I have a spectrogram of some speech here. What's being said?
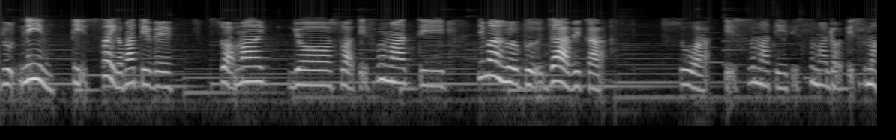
หยุดนิ่ง ติใส่กับมาติเว สวมายอสวติสมาตินี่มาเฮบือจาวิกะสวติสมาติติสมาดติสมา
